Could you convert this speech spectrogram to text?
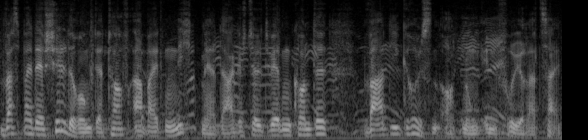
Was bei der Schilderung der Torfarbeiten nicht mehr dargestellt werden konnte, war die Größenordnung in früherer Zeit.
